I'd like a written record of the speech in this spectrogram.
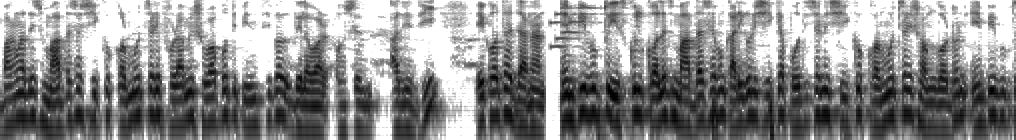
বাংলাদেশ মাদ্রাসা শিক্ষক কর্মচারী ফোরামের সভাপতি প্রিন্সিপাল দেলাওয়ার হোসেন আজিজি একথা জানান। এমপিভুক্ত স্কুল, কলেজ, মাদ্রাসা এবং কারিগরি শিক্ষা প্রতিষ্ঠানের শিক্ষক, কর্মচারী সংগঠন, এমপিভুক্ত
